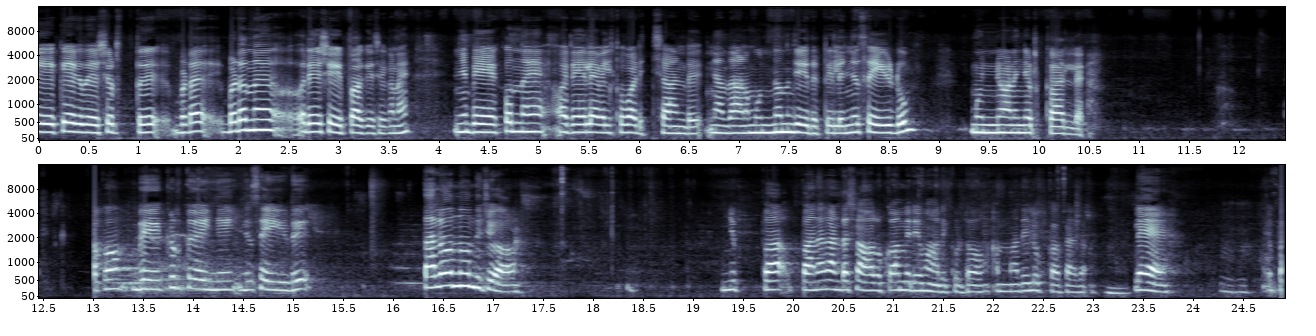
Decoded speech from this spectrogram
ബേക്ക് ഏകദേശം എടുത്ത് ഇവിടെ ഇവിടെ ഒന്ന് ഒരേ ഷേപ്പ് ആക്കി വെച്ചേക്കണേ. ഇനി ബേക്ക് ഒന്ന് ഒരേ ലെവൽക്ക് വടിച്ചാണ്ട് ഞാൻ അതാണ് മുന്നൊന്നും ചെയ്തിട്ടില്ല. ഇനി സൈഡും മുന്നുമാണ് ഇനി എടുക്കാറില്ല അപ്പം ബേക്ക് എടുത്ത് കഴിഞ്ഞ് ഇനി സൈഡ് തല ഒന്ന് ഒന്നിച്ചോ ഇനി ഇപ്പ പന കണ്ട ഷാറുഖ് ഖാൻ വരെ മാറിക്കൂട്ടോ. അമ്മാതി ലുക്കാക്കാല അല്ലേ ഇപ്പ?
